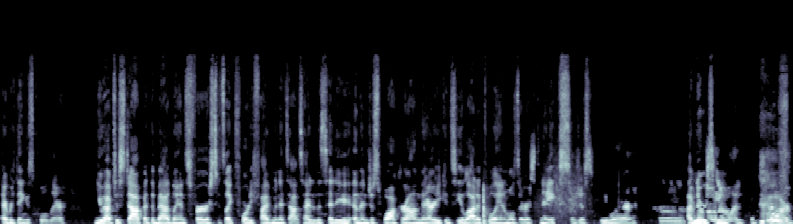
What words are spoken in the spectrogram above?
everything is cool there you have to stop at the Badlands first. It's like 45 minutes outside of the city, and then just walk around there. You can see a lot of cool animals. There are snakes, so just beware. I've never oh, seen no. one before.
